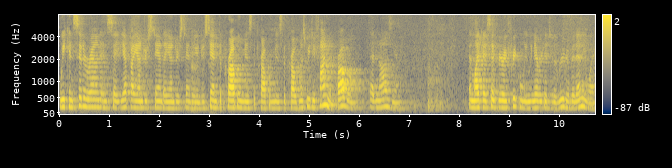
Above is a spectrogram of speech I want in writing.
We can sit around and say, Yep, I understand, I understand, I understand. The problem is, the problem is, the problem is. We define the problem ad nauseum. And like I said very frequently, we never get to the root of it anyway.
